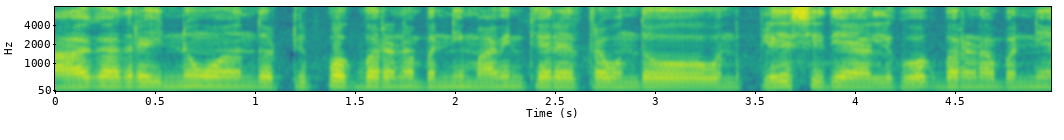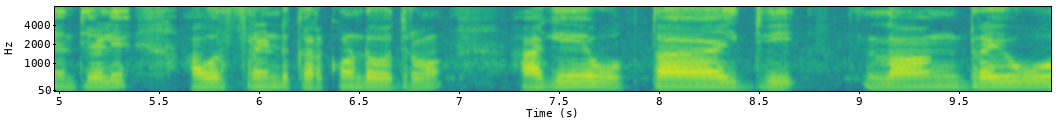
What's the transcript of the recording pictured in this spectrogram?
ಹಾಗಾದರೆ ಇನ್ನೂ ಒಂದು ಟ್ರಿಪ್ ಹೋಗಿ ಬರೋಣ ಬನ್ನಿ ಮಾವಿನಕೆರೆ ಹತ್ರ ಒಂದು ಒಂದು ಪ್ಲೇಸ್ ಇದೆ ಅಲ್ಲಿಗೆ ಹೋಗಿ ಬರೋಣ ಬನ್ನಿ ಅಂತೇಳಿ ಅವ್ರ ಫ್ರೆಂಡ್ ಕರ್ಕೊಂಡು ಹೋದರು. ಹಾಗೇ ಹೋಗ್ತಾ ಇದ್ವಿ. ಲಾಂಗ್ ಡ್ರೈವು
